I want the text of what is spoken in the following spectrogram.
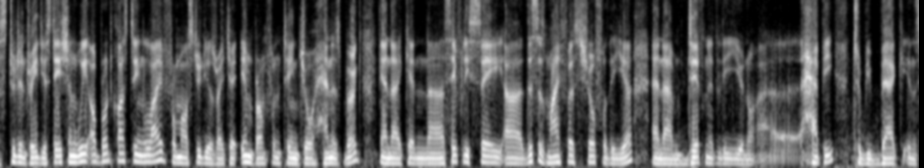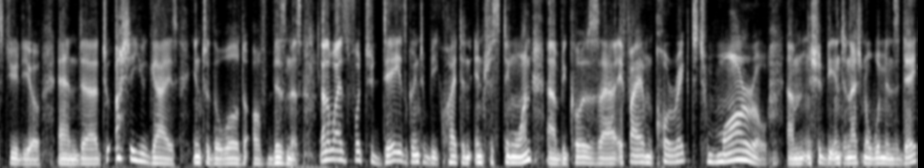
student radio station. We are broadcasting live from our studios right here in Braamfontein, Johannesburg. And I can uh, safely say uh, this is my first show for the year and I'm definitely, you know, uh, happy to be back in studio and uh, to usher you guys into the world of business. Otherwise, for today, it's going to be quite an interesting one uh, because uh, if I am correct, tomorrow um, should be International Women's Day.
